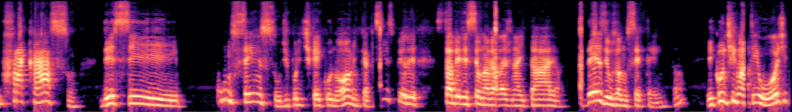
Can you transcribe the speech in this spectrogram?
o fracasso desse consenso de política econômica que se estabeleceu, na verdade, na Itália desde os anos 70 e continua até hoje,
